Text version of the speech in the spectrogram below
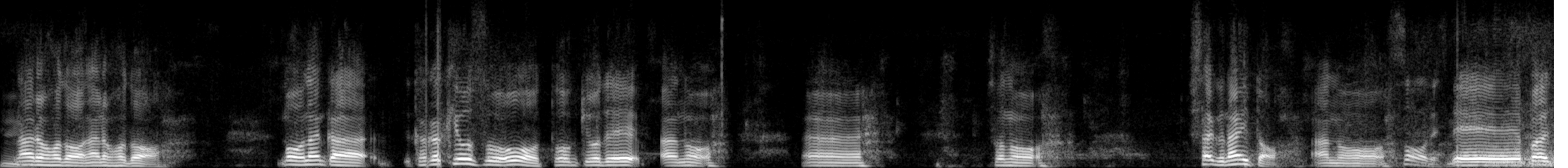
うん。なるほど、なるほど。もうなんか、価格競争を東京で、あの、うん、その、したくないと。あの、そうですね。で、やっぱり、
